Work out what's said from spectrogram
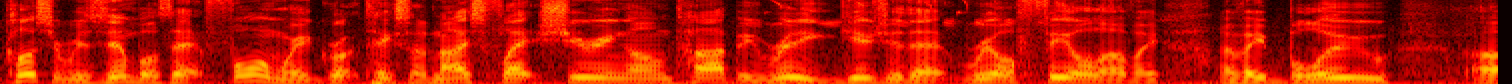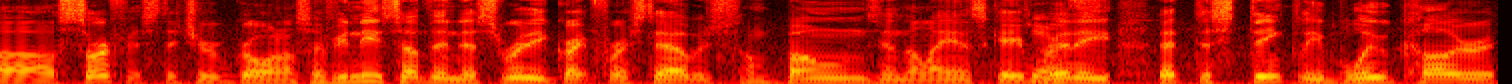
closely resembles that form where it takes a nice flat shearing on top. It really gives you that real feel of a, of a blue uh, surface that you're growing on. So if you need something that's really great for establishing some bones in the landscape, Yes. really that distinctly blue color,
